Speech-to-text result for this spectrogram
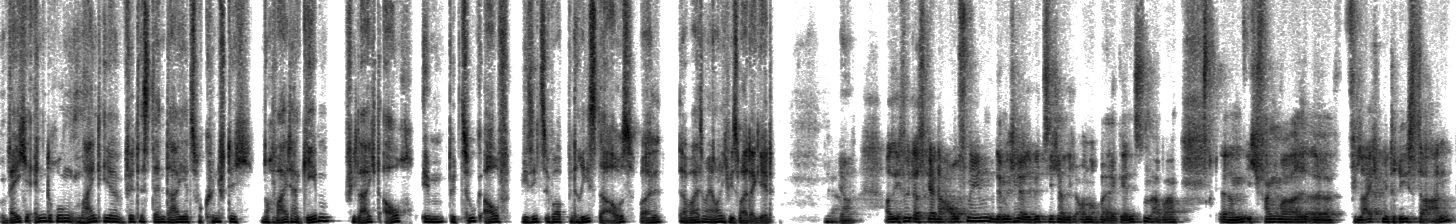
Welche Änderungen meint ihr, wird es denn da jetzt so künftig noch weiter geben? Vielleicht auch im Bezug auf, wie sieht es überhaupt mit Riester aus? Weil da weiß man ja auch nicht, wie es weitergeht. Ja. ja. also ich würde das gerne aufnehmen. Der Michael wird sicherlich auch noch mal ergänzen, aber ähm, ich fange mal äh, vielleicht mit Riester an.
